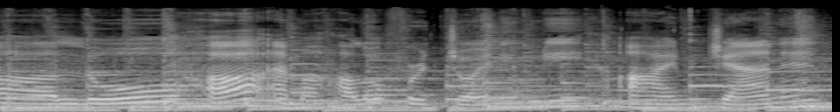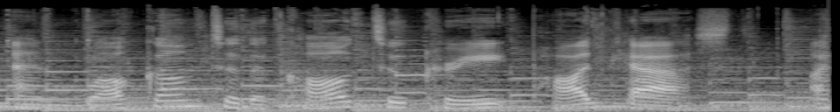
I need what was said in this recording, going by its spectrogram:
Aloha and mahalo for joining me. I'm Janet and welcome to the Call to Create podcast. I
